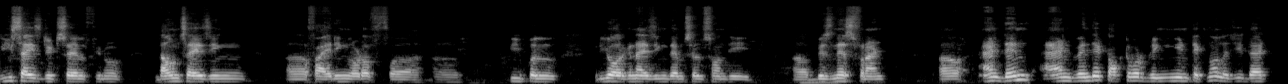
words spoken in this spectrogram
resized itself, you know, downsizing, uh, firing a lot of uh, uh, people, reorganizing themselves on the business front. And then, and when they talked about bringing in technology, that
